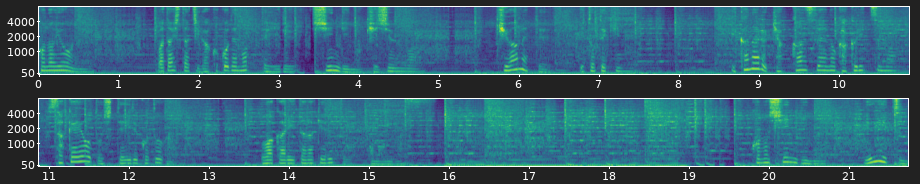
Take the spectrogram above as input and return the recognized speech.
このように私たちがここで持っている真理の基準は極めて意図的にいかなる客観性の確率も避けようとしていることがお分かりいただけると思います。この真理の唯一の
